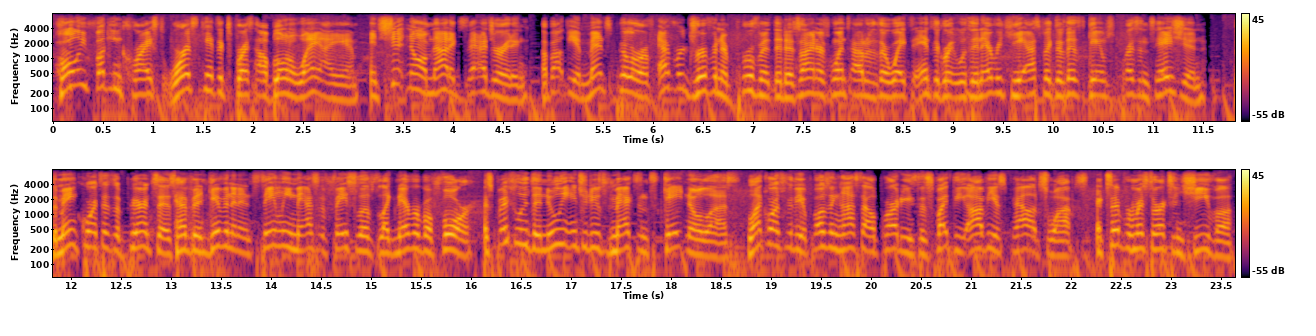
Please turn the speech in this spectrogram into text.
holy fucking Christ, words can't express how blown away I am. And shit, no, I'm not exaggerating about the immense pillar of effort driven improvement the designers went out of their way to integrate within every key aspect of this game's presentation. The main quartet's appearances have been given an insanely massive facelift like never before, especially the newly introduced Max and Skate no less. Likewise for the opposing hostile parties despite the obvious palette swaps, except for Mr. X and Shiva,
